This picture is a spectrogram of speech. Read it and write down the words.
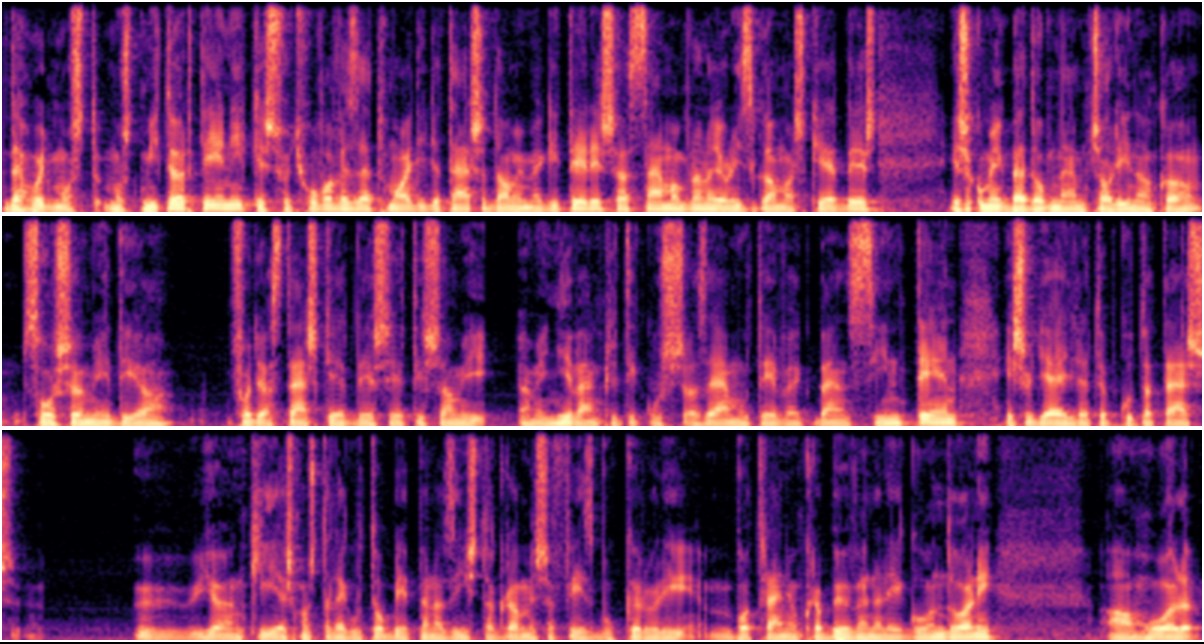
De hogy most, most mi történik, és hogy hova vezet majd így a társadalmi megítélése, a számomra nagyon izgalmas kérdés, és akkor még bedobnám Csalinak a social media fogyasztás kérdését is, ami, ami nyilván kritikus az elmúlt években szintén, és ugye egyre több kutatás jön ki, és most a legutóbb éppen az Instagram és a Facebook körüli botrányokra bőven elég gondolni, ahol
